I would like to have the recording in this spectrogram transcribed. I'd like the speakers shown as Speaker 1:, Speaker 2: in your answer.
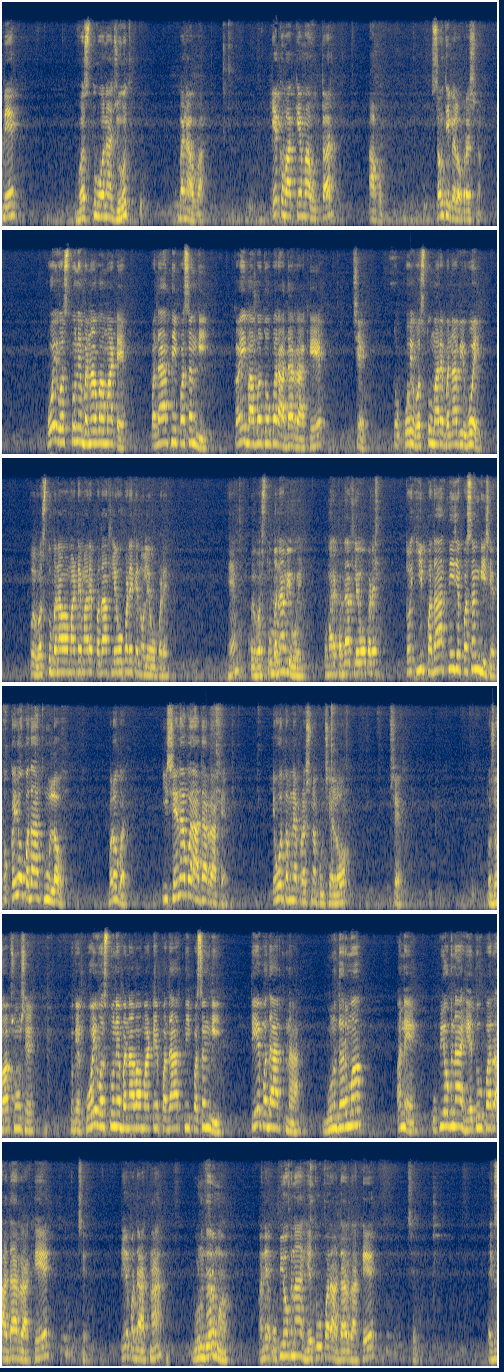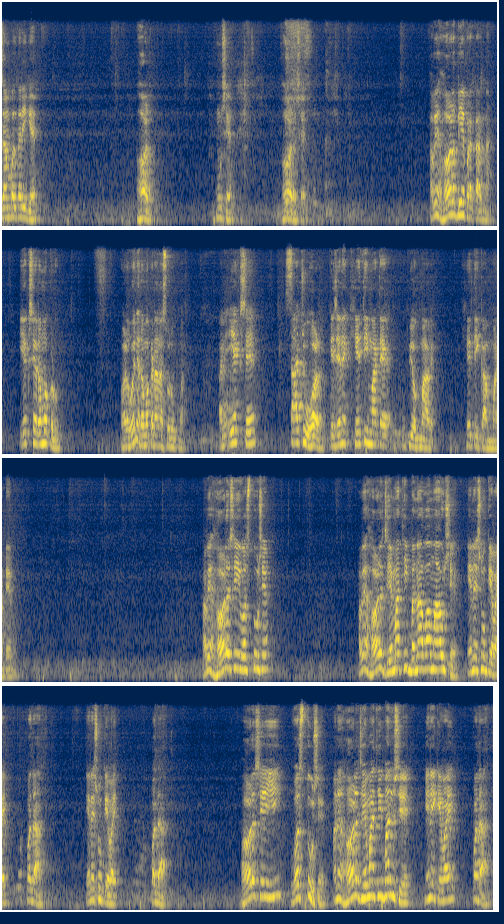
Speaker 1: બે વસ્તુઓના જૂથ બનાવવા. એક વાક્યમાં ઉત્તર આપો. સૌથી પહેલો પ્રશ્ન. કોઈ વસ્તુને બનાવવા માટે પદાર્થની પસંદગી કઈ બાબતો પર આધાર રાખે છે? તો કોઈ વસ્તુ મારે બનાવવી હોય, તો વસ્તુ બનાવવા માટે મારે પદાર્થ લેવો પડે કે ન લેવો પડે? હે? કોઈ વસ્તુ બનાવવી હોય, તો મારે પદાર્થ લેવો પડે. તો એ પદાર્થની જે પસંદગી છે, તો કયો પદાર્થ હું લઉં? બરોબર? એ શેના પર આધાર રાખે? એવો તમને પ્રશ્ન પૂછેલો છે. તો જવાબ શું છે? તો કે કોઈ વસ્તુને બનાવવા માટે પદાર્થની પસંદગી તે પદાર્થના ગુણધર્મ અને ઉપયોગના હેતુ પર આધાર રાખે છે. તે પદાર્થના ગુણધર્મ અને ઉપયોગના હેતુ પર આધાર રાખે છે એક્ઝામ્પલ તરીકે, હળ. શું છે? હળ છે. હવે હળ બે પ્રકારના. એક છે રમકડું. હળ હોય ને રમકડાના સ્વરૂપમાં. અને એક છે સાચું હળ, કે જેને ખેતી માટે ઉપયોગમાં આવે. ખેતી કામ માટેનું. હવે હળ છે એ વસ્તુ છે. હવે હળ જેમાંથી બનાવવામાં આવશે, એને શું કહેવાય? પદાર્થ. એને શું કહેવાય? પદાર્થ. હળ છે એ વસ્તુ છે અને હળ જેમાંથી બનશે, એને કહેવાય પદાર્થ.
